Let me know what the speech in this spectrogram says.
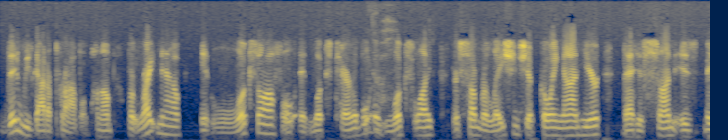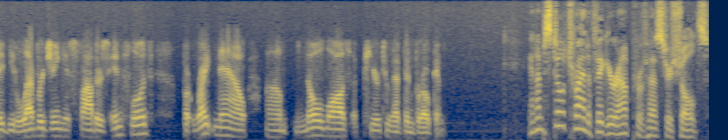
then we've got a problem. Um, but right now, it looks awful. It looks terrible. It looks like there's some relationship going on here that his son is maybe leveraging his father's influence. But right now, um, no laws appear to have been broken. And I'm still trying to figure out, Professor Schultz,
